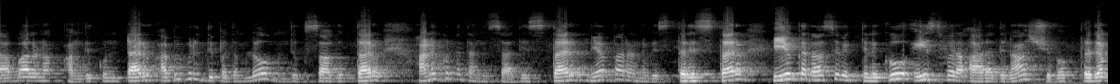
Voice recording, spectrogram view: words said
లాభాలను అందుకుంటారు అభివృద్ధి పదంలో ముందుకు సాగుతారు. అనుకున్న దాన్ని సాధిస్తారు వ్యాపారాన్ని విస్తరిస్తారు. ఈ యొక్క రాశి వ్యక్తులకు ఈశ్వర ఆరాధన శుభప్రదం.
